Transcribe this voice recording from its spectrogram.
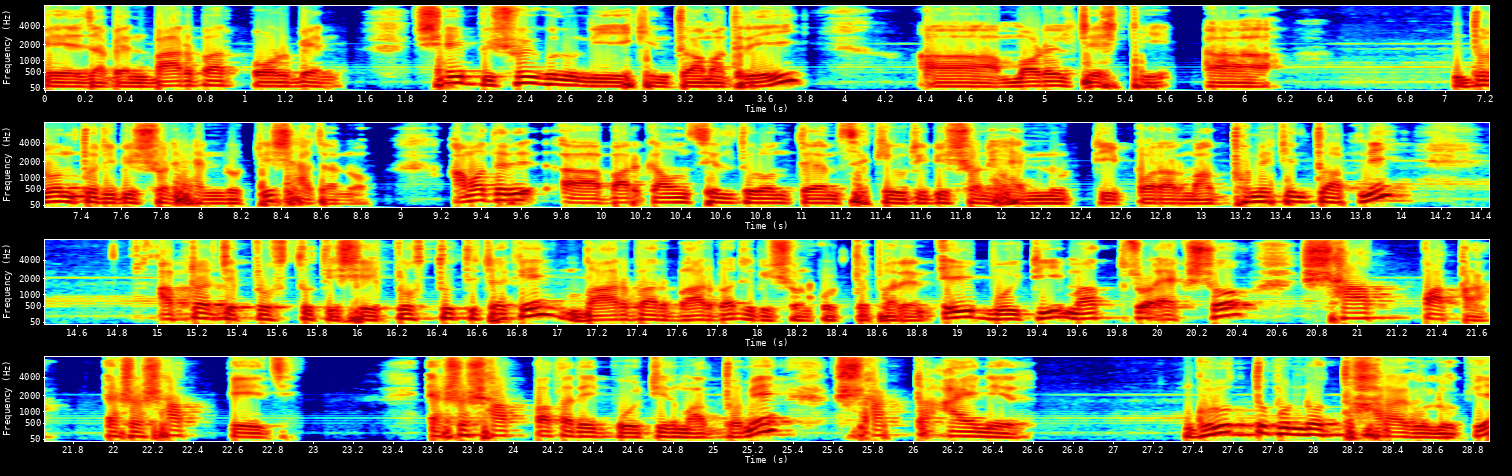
পেয়ে যাবেন, বারবার পড়বেন, সেই বিষয়গুলো নিয়ে কিন্তু আমাদের এই মডেল টেস্টটি দুরন্ত রিভিশন হ্যান্ডনোটটি সাজানো। আমাদের বার কাউন্সিল দুরন্ত এমসিকিউ রিভিশন হ্যান্ডনোটটি পড়ার মাধ্যমে কিন্তু আপনি আপনার যে প্রস্তুতি, সেই প্রস্তুতিটাকে বারবার বারবার রিভিশন করতে পারেন। এই বইটি মাত্র একশো সাত পাতা, একশো সাত পেজ একশো সাত পাতার এই বইটির মাধ্যমে সাতটা আইনের গুরুত্বপূর্ণ ধারাগুলোকে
